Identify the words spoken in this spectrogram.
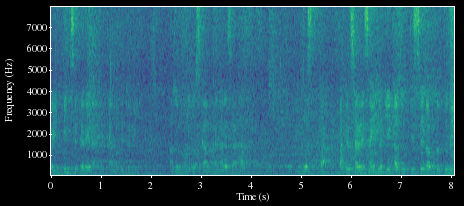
पेंटिंगचं करिअर आहे त्यामध्ये तुम्ही अजून भरघोस काम करणारच आहात. जस्ट पा पाटील सरांनी सांगितलं की एक अजून तिसरे डॉक्टर तुम्ही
